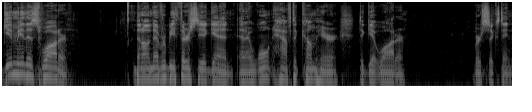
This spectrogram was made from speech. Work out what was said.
give me this water. Then I'll never be thirsty again, and I won't have to come here to get water. Verse 16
